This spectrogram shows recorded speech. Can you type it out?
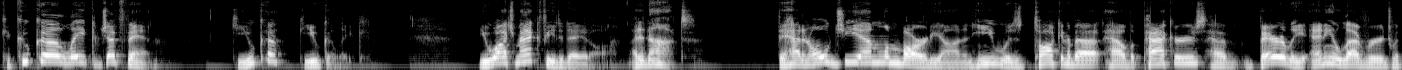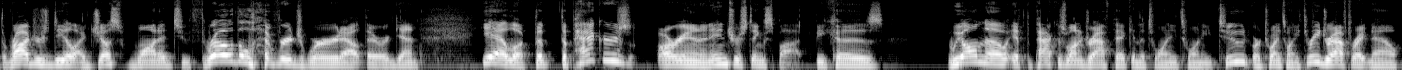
Kikuka Lake Jet fan. Kiuka? Kiuka Lake. You watch McAfee today at all? I did not. They had an old GM Lombardi on, and he was talking about how the Packers have barely any leverage with the Rodgers deal. I just wanted to throw the leverage word out there again. Yeah, look, the, the Packers are in an interesting spot because we all know if the Packers want a draft pick in the 2022 or 2023 draft right now,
